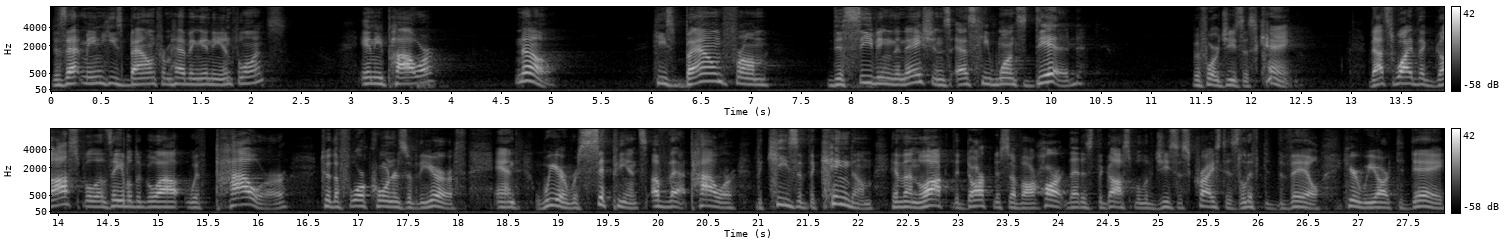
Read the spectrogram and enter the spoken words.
Does that mean he's bound from having any influence? Any power? No. He's bound from deceiving the nations as he once did before Jesus came. That's why the gospel is able to go out with power to the four corners of the earth. And we are recipients of that power. The keys of the kingdom have unlocked the darkness of our heart. That is, the gospel of Jesus Christ has lifted the veil. Here we are today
